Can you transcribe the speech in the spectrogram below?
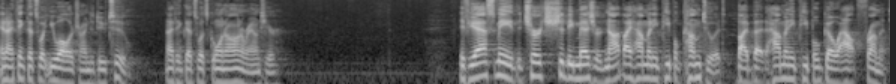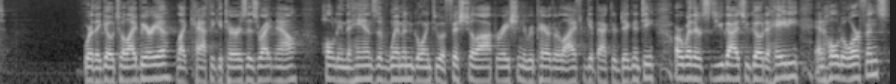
And I think that's what you all are trying to do too. And I think that's what's going on around here. If you ask me, the church should be measured not by how many people come to it, but how many people go out from it. Where they go to Liberia, like Kathy Gutierrez is right now, holding the hands of women going through a fistula operation to repair their life and get back their dignity, or whether it's you guys who go to Haiti and hold orphans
